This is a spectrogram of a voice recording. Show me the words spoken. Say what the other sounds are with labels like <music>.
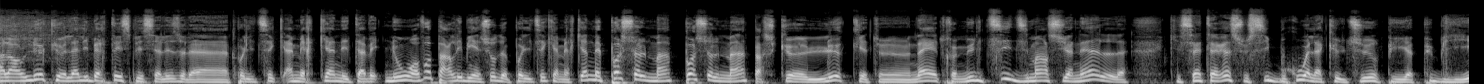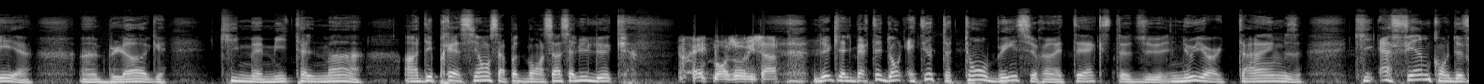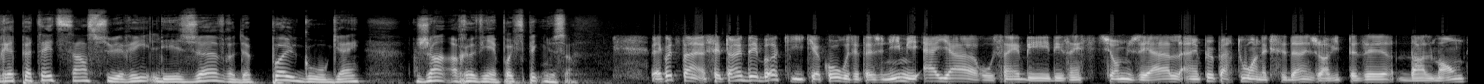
Alors, Luc, la liberté spécialiste de la politique américaine est avec nous. On va parler bien sûr de politique américaine, mais pas seulement, pas seulement parce que Luc est un être multidimensionnel qui s'intéresse aussi beaucoup à la culture, puis il a publié un, blog qui me mit tellement en dépression, ça n'a pas de bon sens. Salut Luc. <laughs> Oui, bonjour Richard. Luc, la liberté, donc, est tu tombé sur un texte du New York Times qui affirme qu'on devrait peut-être censurer les œuvres de Paul Gauguin? J'en reviens pas. Explique-nous ça. Ben, écoute, c'est un, un, débat qui, qui a cours aux États-Unis, mais ailleurs au sein des, des, institutions muséales, un peu partout en Occident, j'ai envie de te dire, dans le monde.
